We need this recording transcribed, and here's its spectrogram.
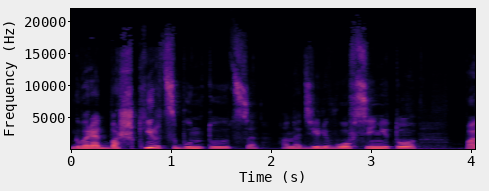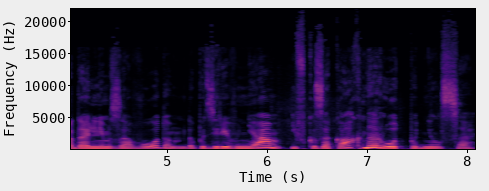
Говорят, башкирцы бунтуются, а на деле вовсе не то – по дальним заводам, да по деревням и в казаках народ поднялся,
